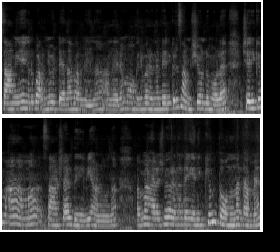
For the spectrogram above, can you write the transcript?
സ്വാമിയെ ഇങ്ങോട്ട് പറഞ്ഞു വിട്ടേന്നാ പറഞ്ഞേന്ന്. അന്നേരം മോഹിനി പറയുന്നുണ്ട് എനിക്കൊരു സംശയമുണ്ട് മോളെ. ശരിക്കും ആ അമ്മ സാക്ഷാൽ ദേവിയാണോ എന്ന് അപ്പം മഹാലക്ഷ്മി പറയുന്നുണ്ട് എനിക്കും തോന്നുന്നുണ്ട് അമ്മ.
